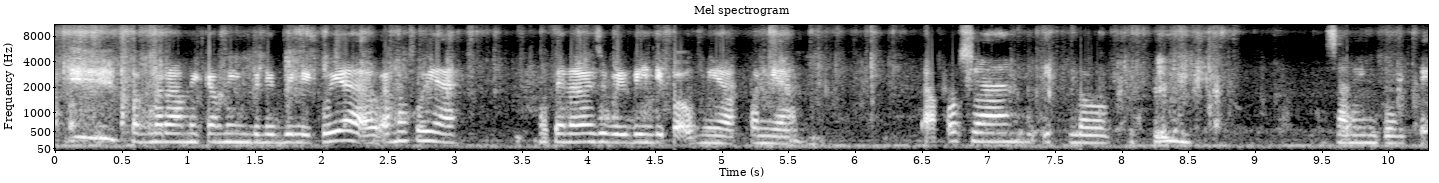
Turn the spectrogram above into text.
pag marami kaming binibili. Kuya, ano kuya? Buti na lang si baby hindi pa umiyak pa niya. Tapos yan, itlog. Sana yung konti.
